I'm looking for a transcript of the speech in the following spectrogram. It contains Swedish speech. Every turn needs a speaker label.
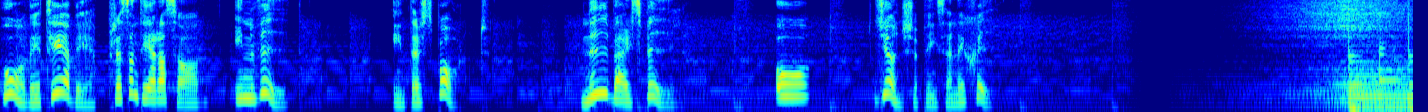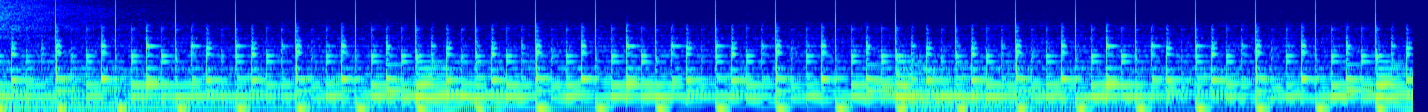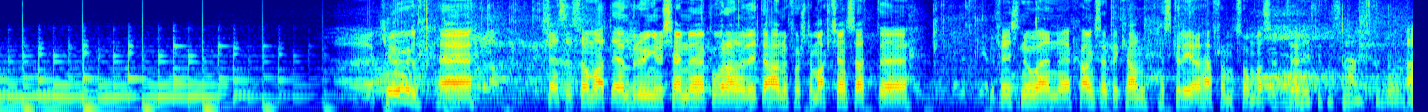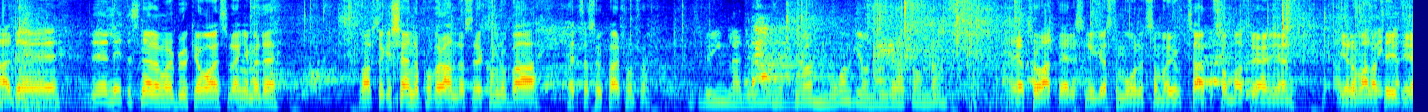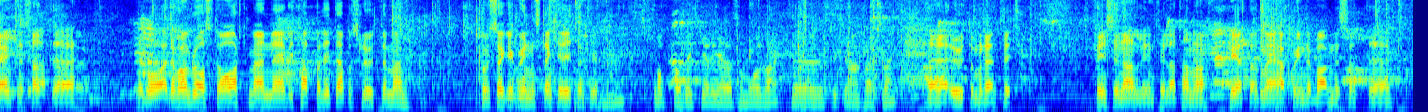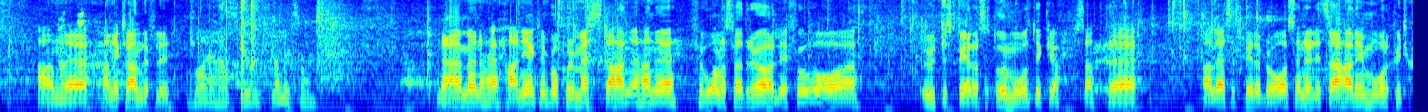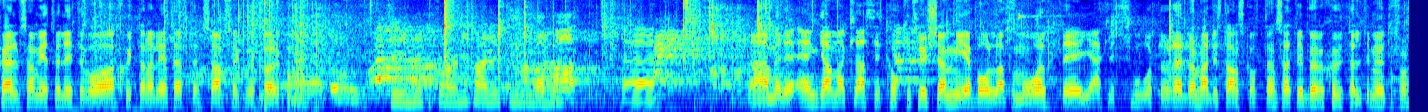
Speaker 1: HVTV presenteras av Invid, Intersport, Nybergs bil och Jönköpings Energi.
Speaker 2: Kul! Eh, känns det som att äldre och yngre känner på varandra lite här nu första matchen så att eh, det finns nog en eh, chans att det kan eskalera här framåt sommaren. Så att, eh,
Speaker 3: Lite för snällt.
Speaker 2: ja, det, det är lite snällare än vad det brukar vara än så länge men det, man försöker känna på varandra så det kommer nog bara hetsas upp härifrån tror jag.
Speaker 3: Alltså, du inledde ju med ett drömmål Gunnar, berätta om det.
Speaker 2: Jag tror att det är det snyggaste målet som har gjorts här på sommarträningen genom alla tider egentligen. Så att, eh, det, var, det var en bra start men eh, vi tappade lite här på slutet men får försöka gå in och stänka dit en till.
Speaker 3: Hoppa vikarierar som målvakt. Hur tycker han skött sig?
Speaker 2: Eh, utomordentligt. Det finns en anledning till att han har petat mig här på innebandy så att eh, han, eh, han är klanderfri.
Speaker 3: Vad är hans styrka liksom?
Speaker 2: Nej men han är egentligen bra på det mesta. Han, han är förvånansvärt rörlig för att vara eh, utespelare som står i mål tycker jag. Så att eh, han läser spelet bra. Sen är det lite så här, han är ju målskytt själv så han vet väl lite vad skyttarna letar efter. Så han försöker väl förekomma.
Speaker 3: Tio minuter kvar ungefär. Hur ska ni vända det här?
Speaker 2: Eh, nej men en gammal klassisk hockeyklyscha, mer bollar på mål. Det är jäkligt svårt att rädda de här distansskotten så att vi behöver skjuta lite mer utifrån.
